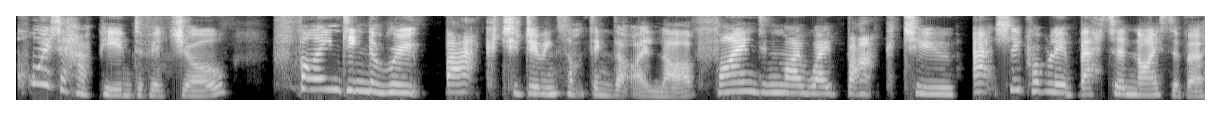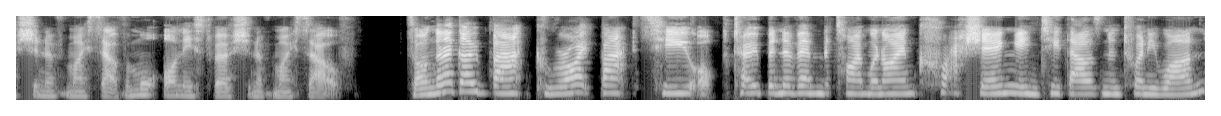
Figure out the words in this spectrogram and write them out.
quite a happy individual, finding the route back to doing something that I love, finding my way back to actually probably a better, nicer version of myself, a more honest version of myself. So I'm going to go back, right back to October, November time when I am crashing in 2021,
